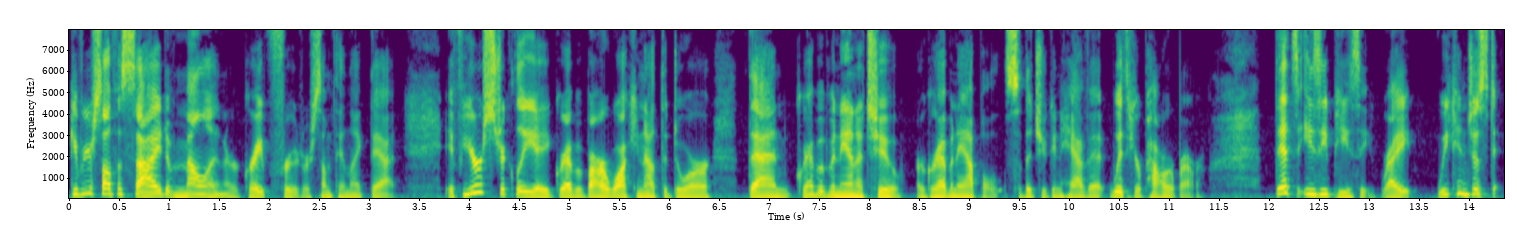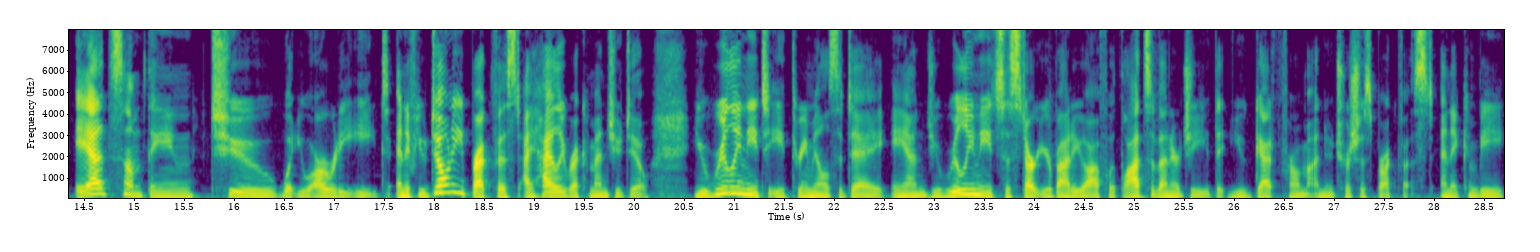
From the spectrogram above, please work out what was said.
give yourself a side of melon or grapefruit or something like that. If you're strictly a grab a bar walking out the door, then grab a banana too or grab an apple so that you can have it with your power bar. That's easy peasy, right? We can just add something to what you already eat. And if you don't eat breakfast, I highly recommend you do. You really need to eat three meals a day, and you really need to start your body off with lots of energy that you get from a nutritious breakfast. And it can be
